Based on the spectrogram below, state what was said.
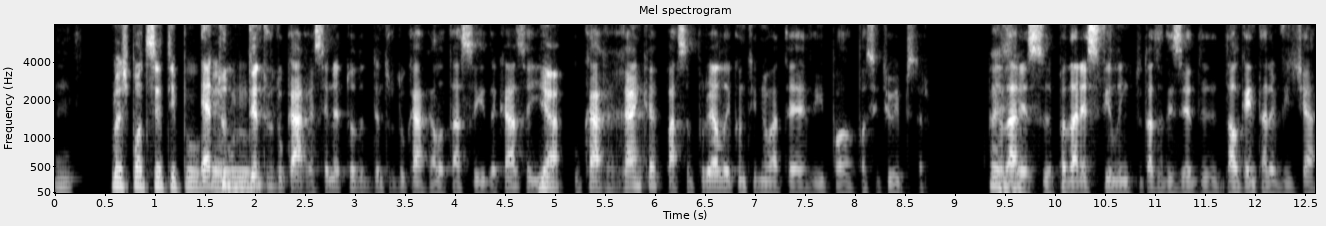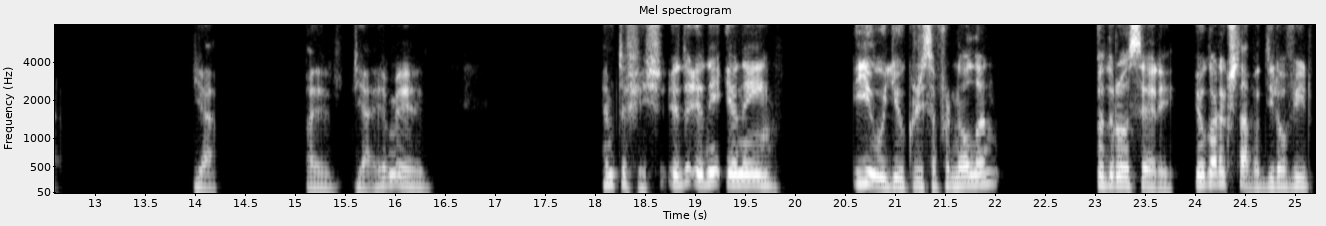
Hum. Mas pode ser tipo. É que tudo um- dentro do carro, a cena é toda dentro do carro. Ela está a sair da casa e Yeah. o carro arranca, passa por ela e continua até ir para, o- para o sítio hipster. Pois Para dar, é. esse, para dar esse feeling que tu estás a dizer de, de alguém estar a vigiar. Yeah. É- yeah, é, é, é muito fixe. Eu, eu nem- eu nem. E o, e o Christopher Nolan adorou a série. Eu agora gostava de ir ouvir,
